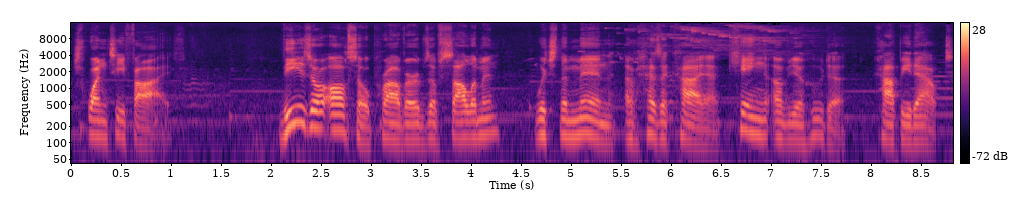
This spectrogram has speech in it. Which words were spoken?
25. These are also proverbs of Solomon, which the men of Hezekiah, king of Yehudah, copied out.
